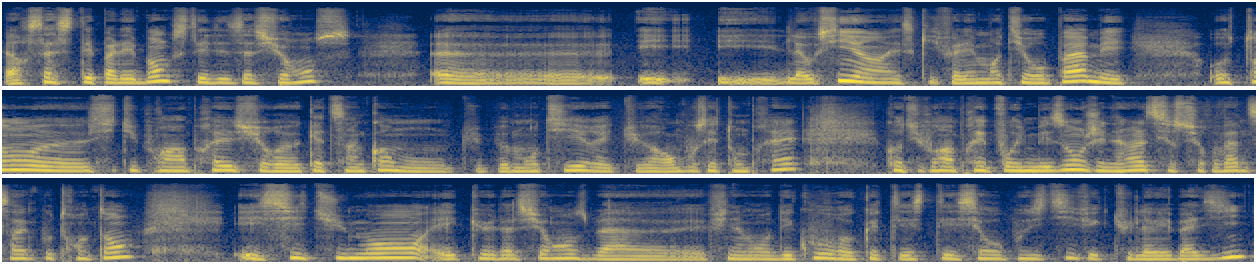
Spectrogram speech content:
Alors ça, c'était pas les banques, c'était des assurances. Euh, et, là aussi, hein, est-ce qu'il fallait mentir ou pas? Mais autant euh, si tu prends un prêt sur 4-5 ans, bon, tu peux mentir et tu vas rembourser ton prêt. Quand tu prends un prêt pour une maison, en général, c'est sur 25 ou 30 ans. Et si tu mens et que l'assurance, bah, finalement, découvre que tu es, séropositif et que tu l'avais pas dit,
